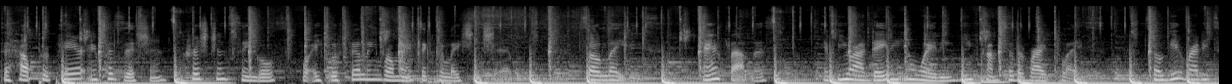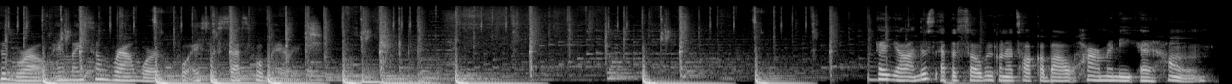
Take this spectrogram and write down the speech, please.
to help prepare and position Christian singles for a fulfilling romantic relationship. So, ladies and fellas, if you are dating and waiting, you've come to the right place. So, get ready to grow and lay some groundwork for a successful marriage. Hey y'all, in this episode, we're going to talk about harmony at home.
